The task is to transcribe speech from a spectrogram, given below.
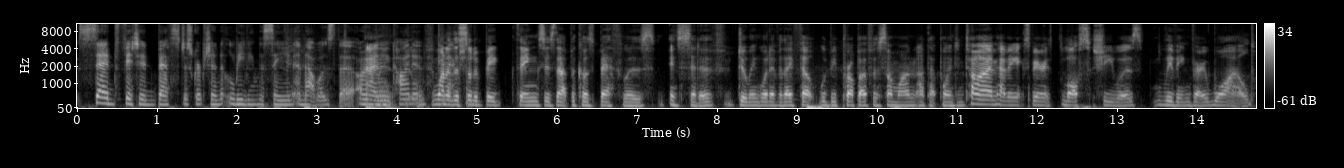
said fitted Beth's description leaving the scene, and that was the only and kind of one of the sort of big things is that because Beth was instead of doing whatever they felt would be proper for someone at that point in time, having experienced loss, she was living very wild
